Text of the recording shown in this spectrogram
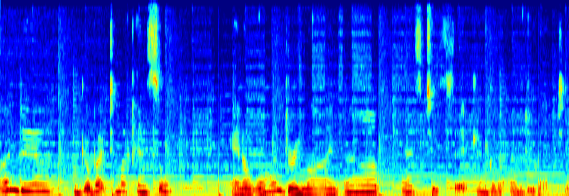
Undo. And go back to my pencil. And a wandering line. Oh, that's too thick. I'm going to undo that too.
